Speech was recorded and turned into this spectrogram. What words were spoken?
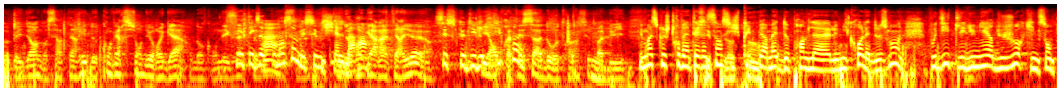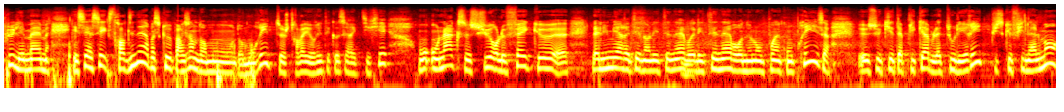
obédiences, dans certains rites, de conversion du regard. Donc on est C'est exactement ça, mais c'est aussi- Michel Barras. regard intérieur. C'est ce que dit le Qui petit prêté prince. ça à d'autres, hein, c'est pas de lui. Mais moi, ce que je trouve intéressant, si je puis me permettre de prendre la- le micro là deux secondes, vous dites les lumières du jour qui ne sont plus les mêmes. Et c'est assez extraordinaire parce que, par exemple, dans mon, dans mon rite, je travaille au rite écossais rectifié, on, on axe sur le fait que euh, la lumière était dans les ténèbres et les ténèbres ne l'ont point comprise, euh, ce qui est applicable à tous les rites, puisque finalement,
